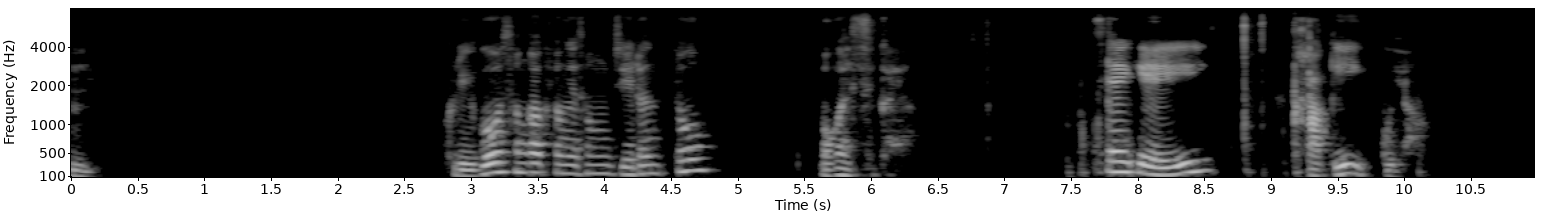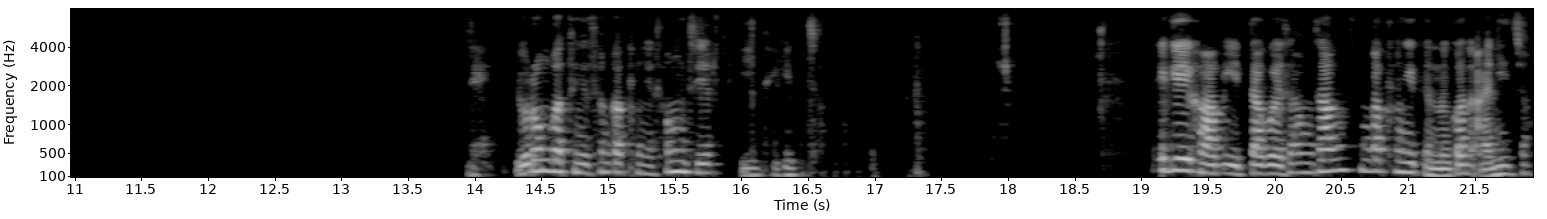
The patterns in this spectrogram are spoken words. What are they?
음. 그리고 삼각형의 성질은 또 뭐가 있을까요? 세 개의 각이 있고요. 네, 요런 같은 게 삼각형의 성질이 되겠죠. 세 개의 각이 있다고 해서 항상 삼각형이 되는 건 아니죠.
